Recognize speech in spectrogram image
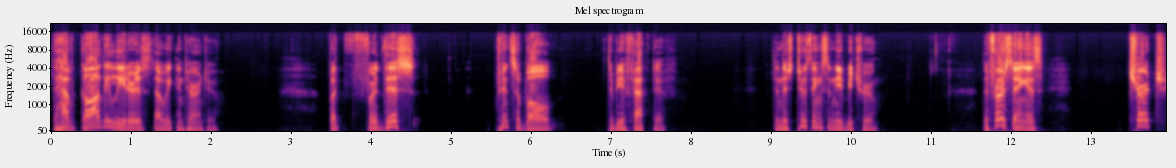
to have godly leaders that we can turn to. But for this principle to be effective, then there's two things that need to be true. The first thing is church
